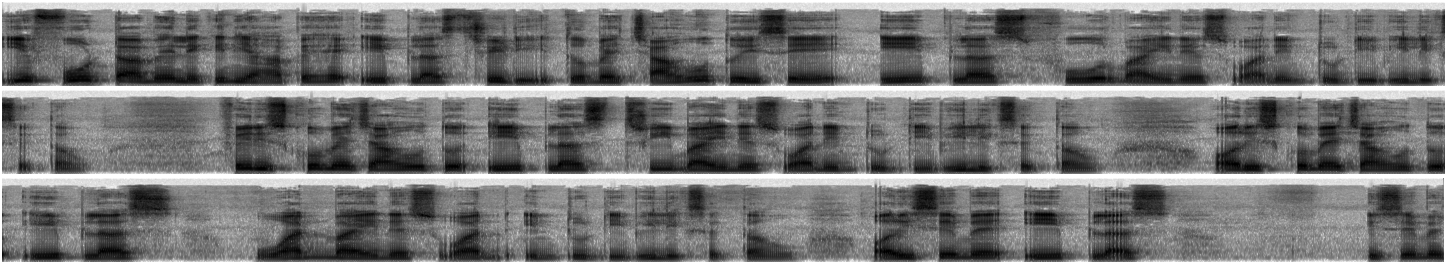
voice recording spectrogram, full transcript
ये फोर्थ टर्म है, लेकिन यहाँ पे है ए प्लस थ्री डी तो मैं चाहूँ तो इसे a plus four minus one into d भी लिख सकता हूँ। फिर इसको मैं चाहूँ तो a plus three minus one into d भी लिख सकता हूँ, और इसको मैं चाहूँ तो a plus one minus one into d भी लिख सकता हूँ, और इसे मैं ए प्लस इसे मैं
